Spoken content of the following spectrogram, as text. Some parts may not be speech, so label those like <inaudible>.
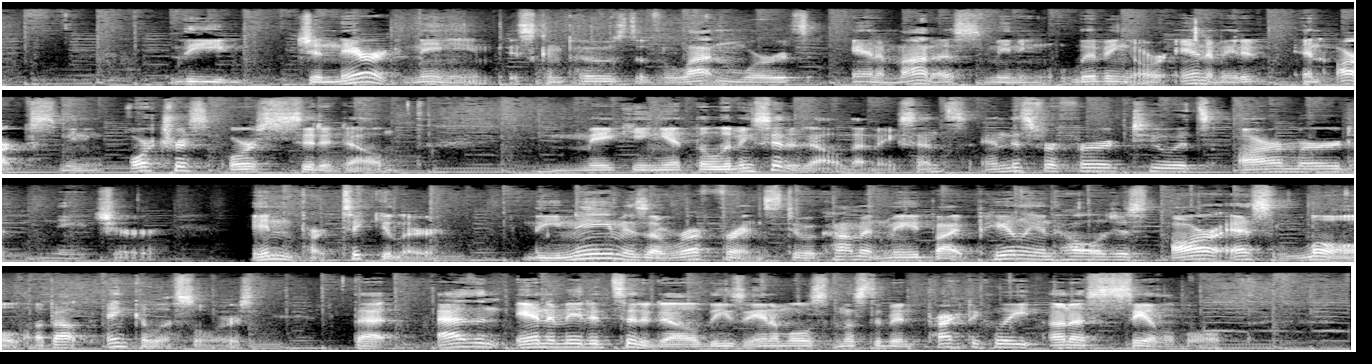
The generic name is composed of the Latin words animatus, meaning living or animated, and arx, meaning fortress or citadel, making it the living citadel, that makes sense, and this referred to its armored nature. In particular, the name is a reference to a comment made by paleontologist R.S. Lull about ankylosaurs, that as an animated citadel, these animals must have been practically unassailable.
